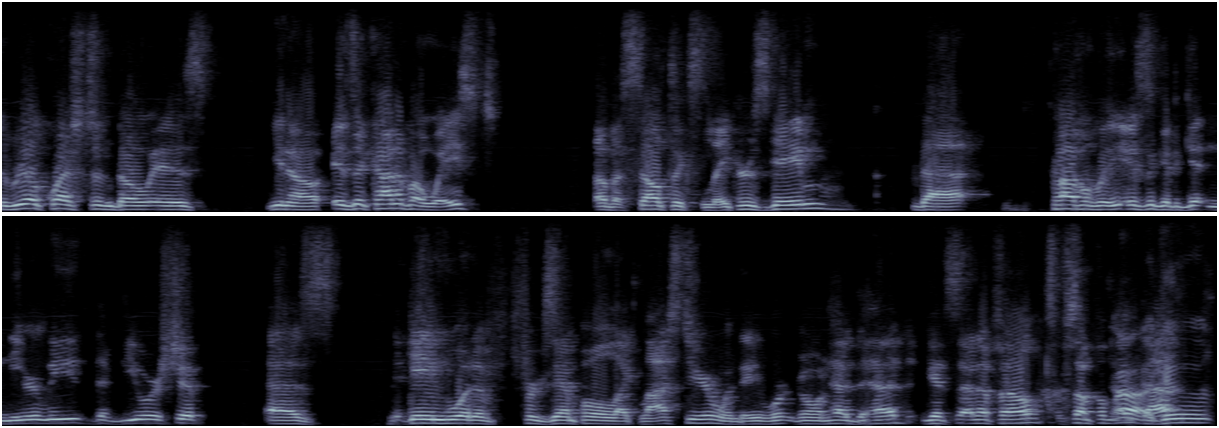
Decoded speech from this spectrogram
the real question though is, you know, is it kind of a waste of a Celtics Lakers game that probably isn't going to get nearly the viewership as the game would have, for example, like last year when they weren't going head to head against NFL or something like oh, that. Dude,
